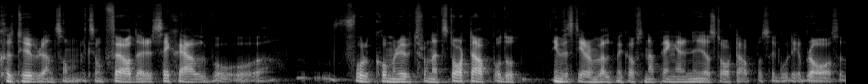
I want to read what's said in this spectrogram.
kulturen som liksom föder sig själv och, och folk kommer ut från ett startup och då investerar de väldigt mycket av sina pengar i nya startup och så går det bra. Och så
